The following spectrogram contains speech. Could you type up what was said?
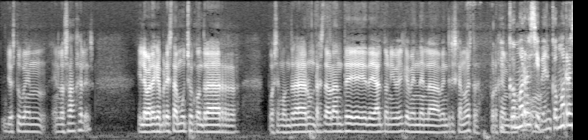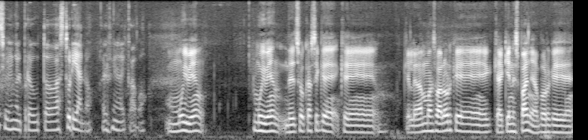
yo estuve en, en Los Ángeles, y la verdad que presta mucho encontrar pues encontrar un restaurante de alto nivel que venden la ventrisca nuestra, por ejemplo. ¿Y cómo reciben, cómo reciben el producto asturiano, al fin y al cabo? Muy bien, muy bien. De hecho, casi que, que, le dan más valor que, que, aquí en España, porque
